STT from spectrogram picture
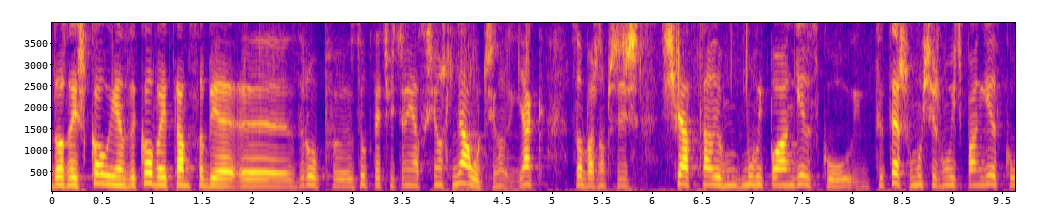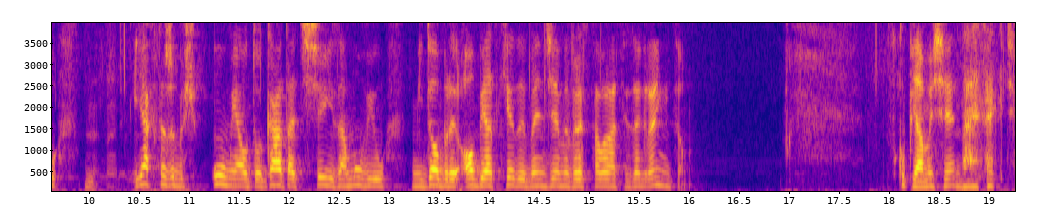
do tej szkoły językowej, tam sobie y, zrób, zrób te ćwiczenia z książki, naucz się. No jak, zobacz, no przecież świat cały mówi po angielsku, ty też musisz mówić po angielsku. Ja chcę, żebyś umiał dogadać się i zamówił mi dobry obiad, kiedy będziemy w restauracji za granicą. Skupiamy się na efekcie.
